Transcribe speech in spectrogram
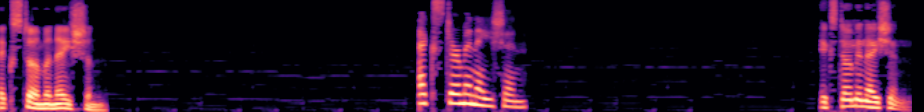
Extermination Extermination. Extermination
